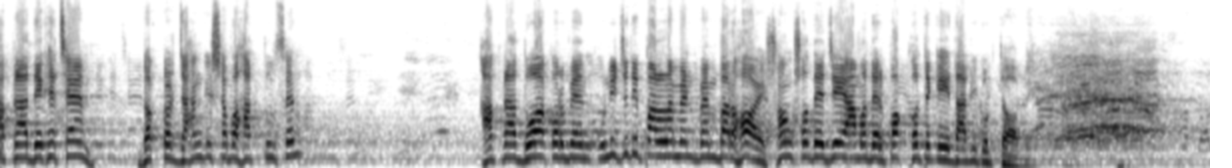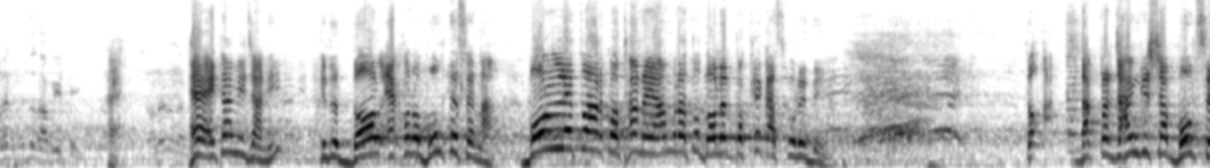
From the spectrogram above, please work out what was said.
আপনারা দেখেছেন ডক্টর জাহাঙ্গীর সাহেব হাত তুলছেন? আপনারা দোয়া করবেন, উনি যদি পার্লামেন্ট মেম্বার হয়, সংসদে যে আমাদের পক্ষ থেকে দাবি করতে হবে। হ্যাঁ। হ্যাঁ এটা আমি জানি, কিন্তু দল এখনও বলতেছে না। বললে তো আর কথা নেই, আমরা তো দলের পক্ষে কাজ করে দিই। তো ডাক্তার জাহাঙ্গীর সাহেব বলছে,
